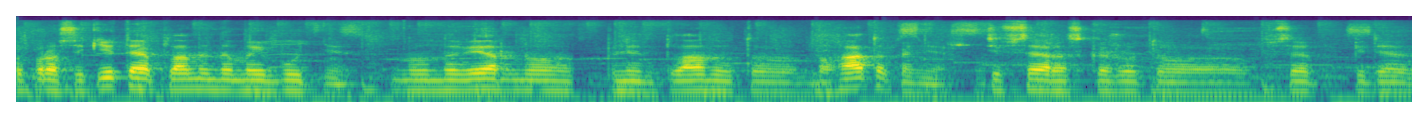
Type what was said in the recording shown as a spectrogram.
Вопрос, які у тебе плани на майбутнє? Ну, навірно, блін, плану то багато, звісно. Якщо все розкажу, то все піде.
